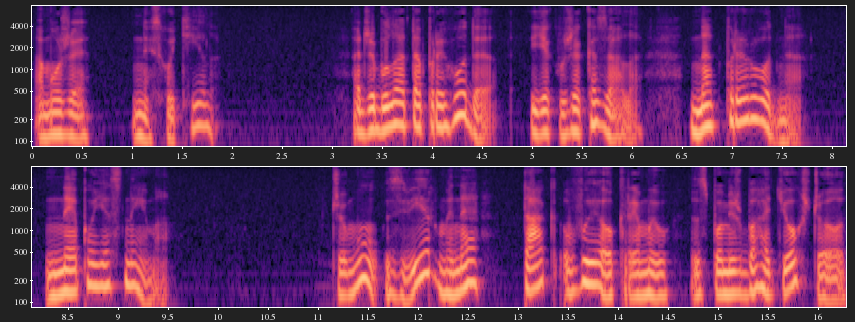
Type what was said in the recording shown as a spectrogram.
а може, не схотіла. Адже була та пригода, як вже казала, надприродна, непояснима. Чому звір мене так виокремив з поміж багатьох, що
